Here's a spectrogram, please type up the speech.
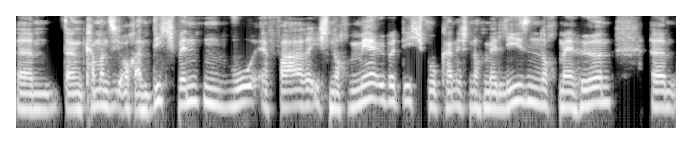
ähm, dann kann man sich auch an dich wenden. Wo erfahre ich noch mehr über dich? Wo kann ich noch mehr lesen, noch mehr hören? Ähm,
